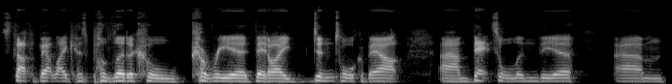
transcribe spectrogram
stuff about like his political career that I didn't talk about, um, that's all in there. Um,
